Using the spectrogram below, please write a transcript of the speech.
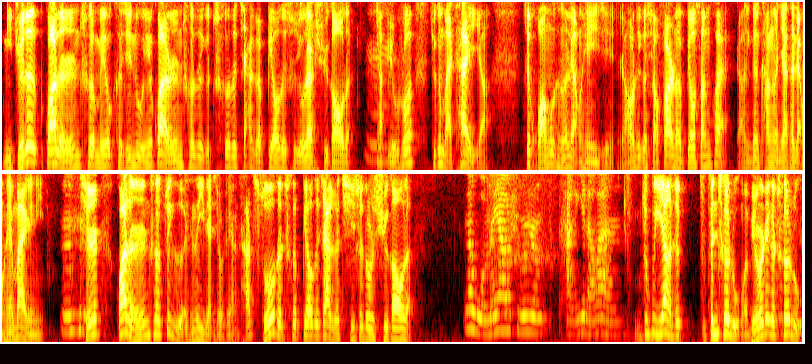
你觉得瓜子人车没有可信度，因为瓜子人车这个车的价格标的是有点虚高的。啊，比如说就跟买菜一样，这黄瓜可能两块钱一斤，然后这个小贩儿呢标三块，然后你跟砍砍价，他两块钱卖给你。嗯。其实瓜子人车最恶心的一点就是这样，它所有的车标的价格其实都是虚高的，那我们要是不是砍个一两万？就不一样，这分车主嘛。比如说这个车主，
